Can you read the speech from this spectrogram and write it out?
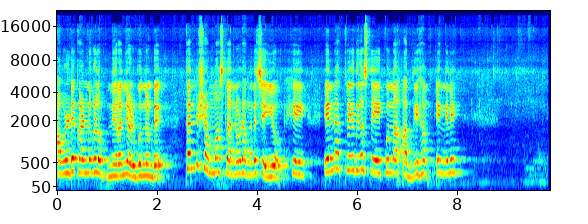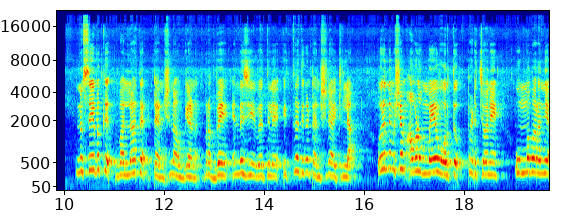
അവളുടെ കണ്ണുകളും നിറഞ്ഞൊഴുകുന്നുണ്ട്. തന്റെ ഷമ്മാസ് തന്നോട് അങ്ങനെ ചെയ്യോ? ഹേയ് എന്നെ അത്രയധികം സ്നേഹിക്കുന്ന അദ്ദേഹം എങ്ങനെ? നുസൈബക്ക് വല്ലാത്ത ടെൻഷൻ ആവുകയാണ്. റബ്ബേ എന്റെ ജീവിതത്തിൽ ഇത്രയധികം ടെൻഷനായിട്ടില്ല ഒരു നിമിഷം അവൾ ഉമ്മയെ ഓർത്തു. പഠിച്ചോനെ ഉമ്മ പറഞ്ഞ്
